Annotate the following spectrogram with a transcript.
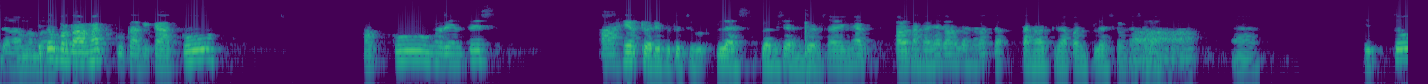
udah lama itu banget pertama kuku kaki kaku aku ngerintis akhir 2017 bulan Desember saya ingat kalau tanggalnya kalau nggak salah ta- tanggal 18 kalau nggak salah Ah, nah itu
